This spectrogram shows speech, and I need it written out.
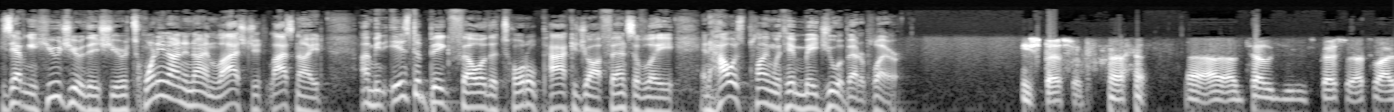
He's having a huge year this year. Twenty nine and nine last last night. I mean, is the big fella the total package offensively, and how has playing with him made you a better player? He's special. uh, I'm telling you, he's special. That's why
